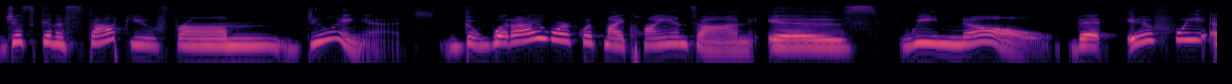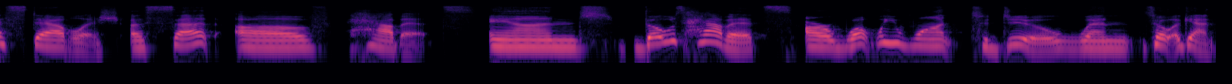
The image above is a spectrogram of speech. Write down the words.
just going to stop you from doing it. The, what I work with my clients on is we know that if we establish a set of habits and those habits are what we want to do when so again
